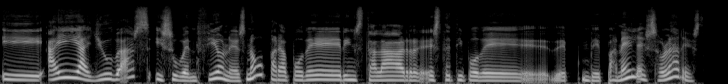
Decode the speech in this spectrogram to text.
Y hay ayudas y subvenciones, ¿no? Para poder instalar este tipo de, de, paneles solares.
